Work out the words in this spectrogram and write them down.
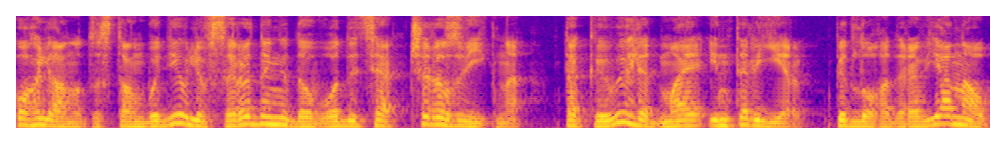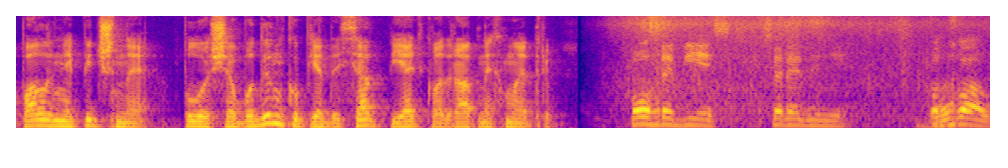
Оглянути стан будівлі всередині доводиться через вікна. Такий вигляд має інтер'єр. Підлога дерев'яна, опалення пічне. Площа будинку 55 квадратних метрів. Погреб є всередині. Подвал.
